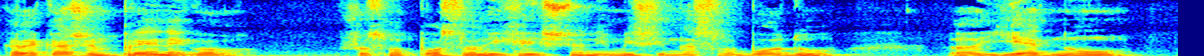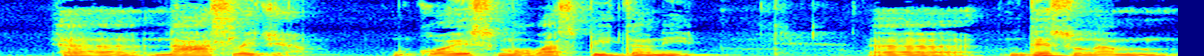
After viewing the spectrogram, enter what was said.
Kada kažem pre nego što smo postali hrišćani, mislim na slobodu jednu nasleđa u kojoj smo vaspitani, gde su nam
